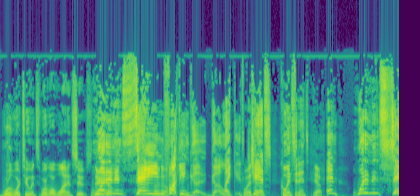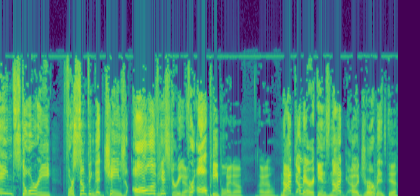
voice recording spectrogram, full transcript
World War Two and World War One ensues. There what an insane fucking g- g- like Coincidence. chance coincidence. Yeah. And what an insane story for something that changed all of history Yeah. for all people. I know. I know. Not Americans, not uh, Germans. Yeah.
